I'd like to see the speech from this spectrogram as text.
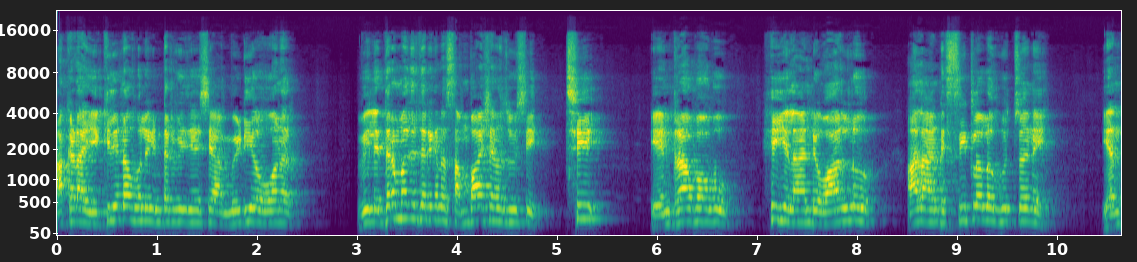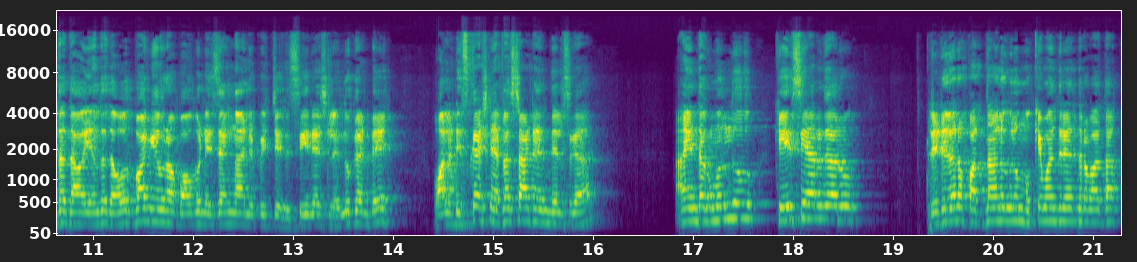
అక్కడ ఎకిలి నవ్వులు ఇంటర్వ్యూ చేసి ఆ మీడియా ఓనర్ వీళ్ళిద్దరి మధ్య జరిగిన సంభాషణ చూసి ఛీ ఏంట్రా బాబు ఇలాంటి వాళ్ళు అలాంటి సీట్లలో కూర్చొని ఎంత ద ఎంత దౌర్భాగ్యం రా బాబు నిజంగా అనిపించేది సీరియస్లీ. ఎందుకంటే వాళ్ళ డిస్కషన్ ఎట్లా స్టార్ట్ అయింది తెలుసు కదా? ఇంతకుముందు కేసీఆర్ గారు రెండు వేల పద్నాలుగులో ముఖ్యమంత్రి అయిన తర్వాత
